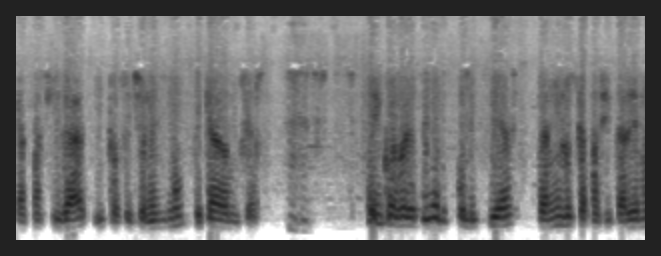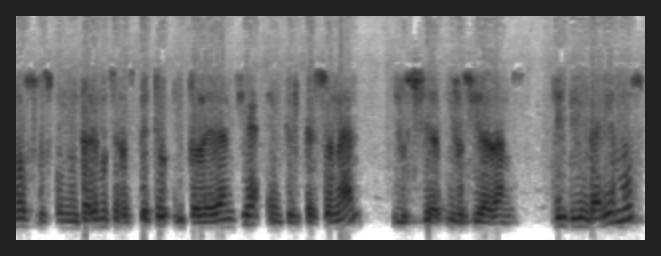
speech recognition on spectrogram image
capacidad y profesionalismo de cada mujer. En colaboración de los policías, también los capacitaremos, los fomentaremos el respeto y tolerancia entre el personal y los, y los ciudadanos. Les brindaremos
